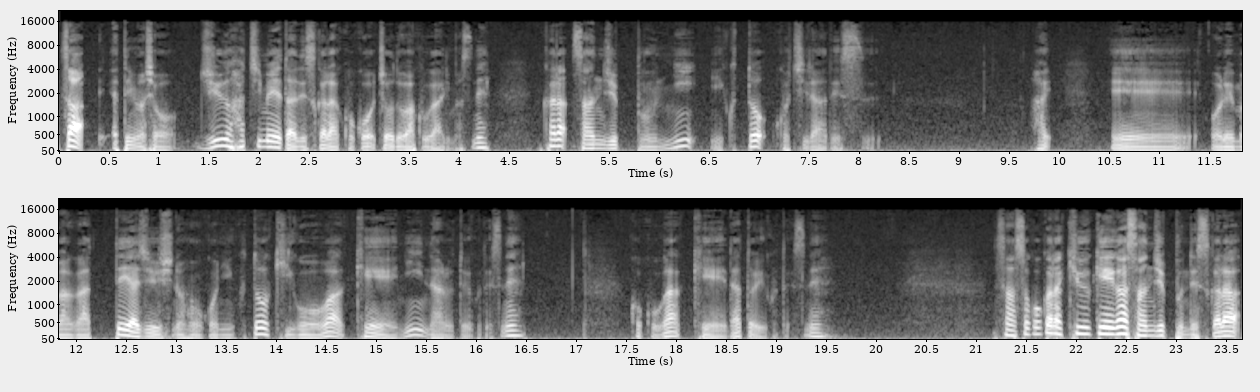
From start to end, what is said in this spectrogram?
さあ、やってみましょう。18メーターですから、ここちょうど枠がありますね。から30分に行くと、こちらです。はい。えー、折れ曲がって矢印の方向に行くと、記号は K になるということですね。ここが K だということですね。さあ、そこから休憩が30分ですから、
